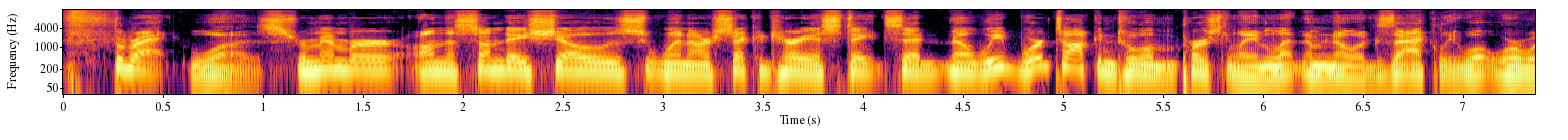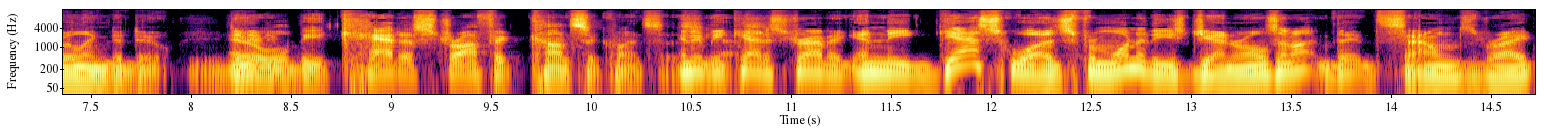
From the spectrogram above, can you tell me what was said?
threat was. Remember on the Sunday shows when our Secretary of State said, "No, we we're talking to him personally and letting him know exactly what we're willing to do." There will be catastrophic consequences, and it'd yes. be catastrophic. And the guess was from one of these generals, and I, that sounds right,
